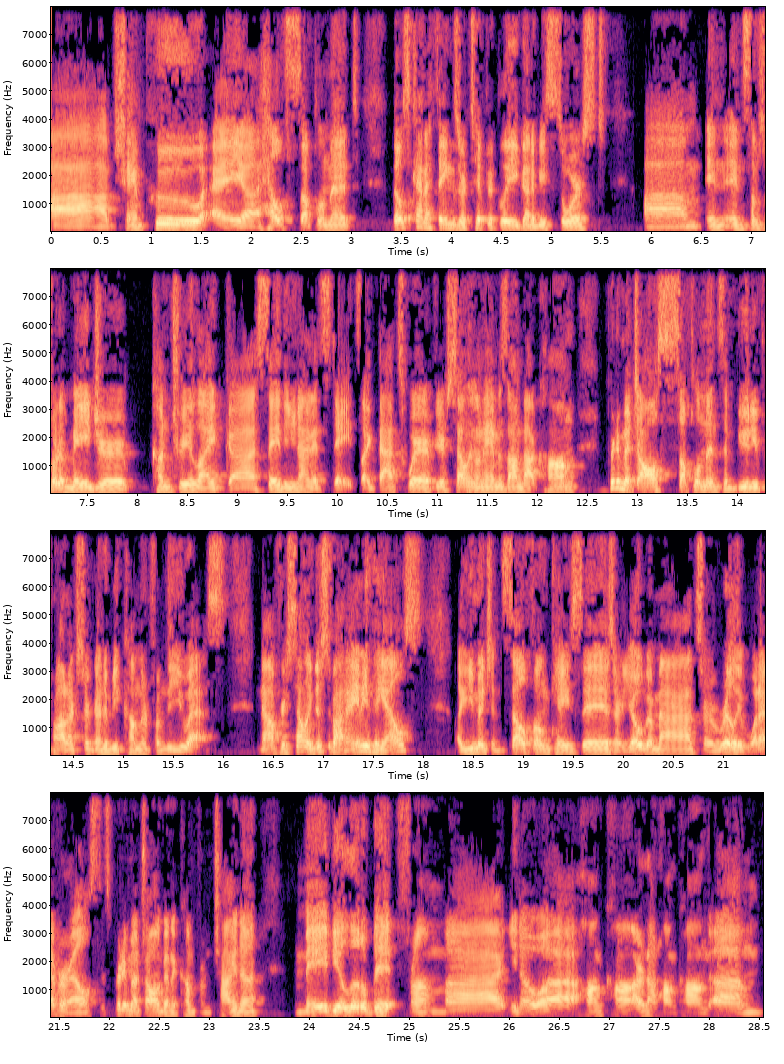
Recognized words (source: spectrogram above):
uh, shampoo, a uh, health supplement, those kind of things are typically going to be sourced um, in in some sort of major country like uh, say the United States. Like that's where if you're selling on Amazon.com, pretty much all supplements and beauty products are going to be coming from the U.S. Now, if you're selling just about anything else, like you mentioned, cell phone cases or yoga mats or really whatever else, it's pretty much all going to come from China. Maybe a little bit from uh, you know uh, Hong Kong or not Hong Kong. Um,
